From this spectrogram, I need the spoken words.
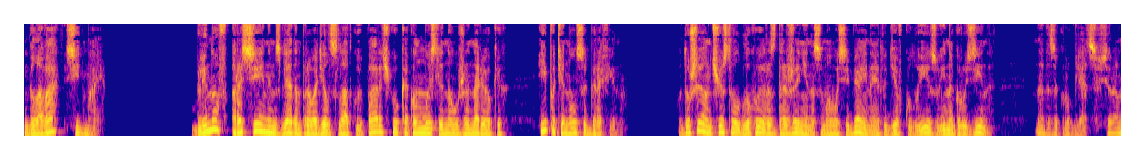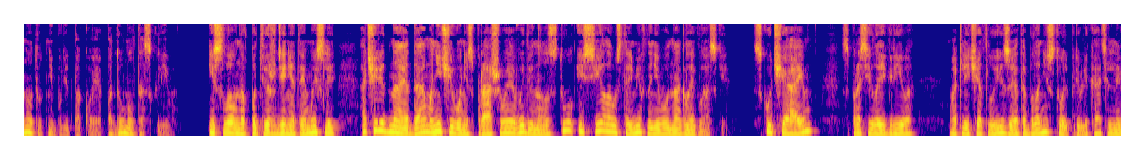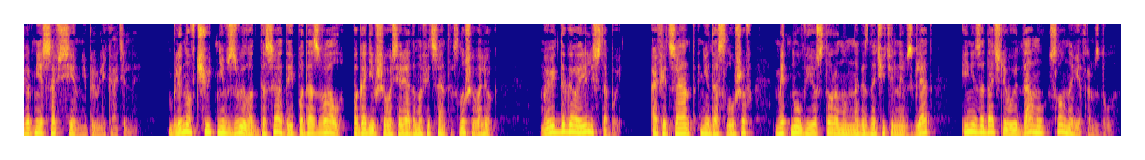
Глава седьмая Блинов рассеянным взглядом проводил сладкую парочку, как он мысленно уже нарек их, и потянулся к графину. В душе он чувствовал глухое раздражение на самого себя и на эту девку Луизу, и на грузина. Надо закругляться, все равно тут не будет покоя, подумал тоскливо. И словно в подтверждение этой мысли, очередная дама, ничего не спрашивая, выдвинула стул и села, устремив на него наглые глазки. «Скучаем?» — спросила игриво. В отличие от Луизы, это была не столь привлекательной, вернее, совсем не привлекательной. Блинов чуть не взвыл от досады и подозвал погодившегося рядом официанта. «Слушай, Валек, мы ведь договорились с тобой». Официант, не дослушав, метнул в ее сторону многозначительный взгляд и незадачливую даму словно ветром сдуло.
